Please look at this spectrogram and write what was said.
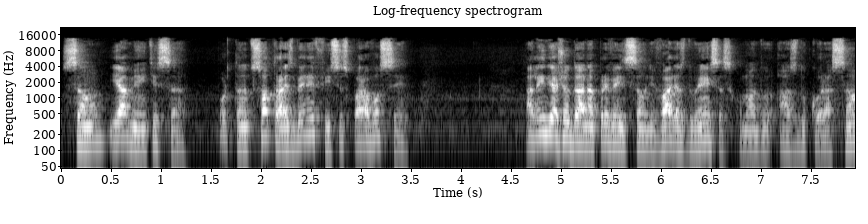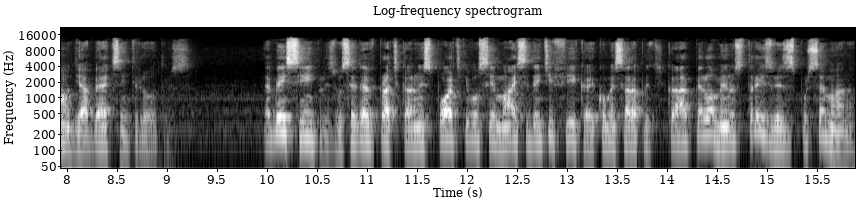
são e a mente sã. Portanto, só traz benefícios para você. Além de ajudar na prevenção de várias doenças, como as do coração, diabetes, entre outras. É bem simples, você deve praticar um esporte que você mais se identifica e começar a praticar pelo menos três vezes por semana.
